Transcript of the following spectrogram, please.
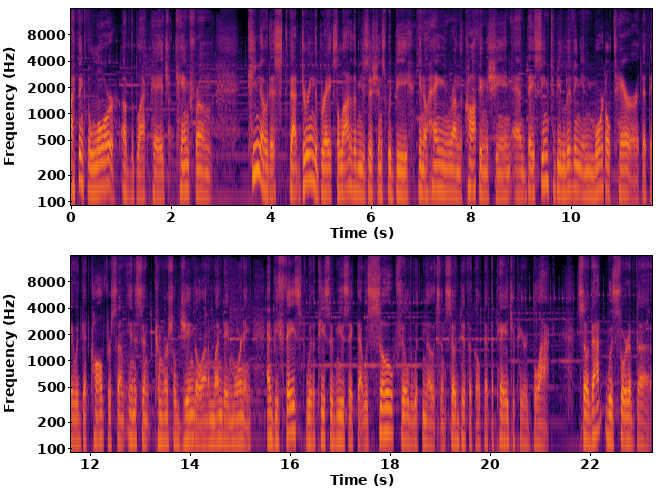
I think the lore of the Black Page came from he noticed that during the breaks, a lot of the musicians would be, you know, hanging around the coffee machine and they seemed to be living in mortal terror that they would get called for some innocent commercial jingle on a Monday morning and be faced with a piece of music that was so filled with notes and so difficult that the page appeared black. So that was sort of the,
